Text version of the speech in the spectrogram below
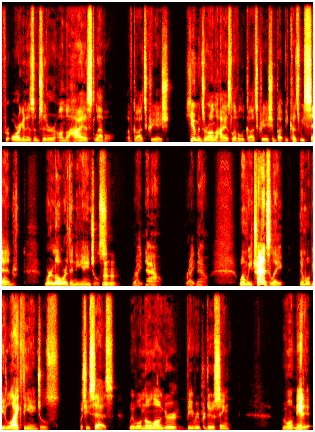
for organisms that are on the highest level of God's creation. Humans are on the highest level of God's creation, but because we sinned, we're lower than the angels mm-hmm. right now. Right now. When we translate, then we'll be like the angels, which he says. We will no longer be reproducing. We won't need it.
